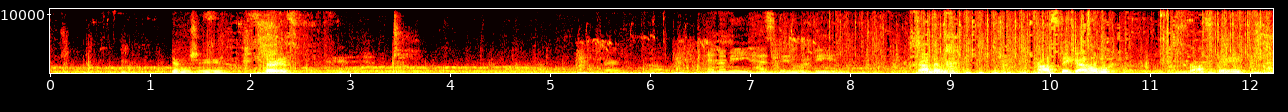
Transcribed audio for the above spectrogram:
Come. Genji. There he is. Oh. Enemy has been revealed. Grab him. Frosty, go! Frosty!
